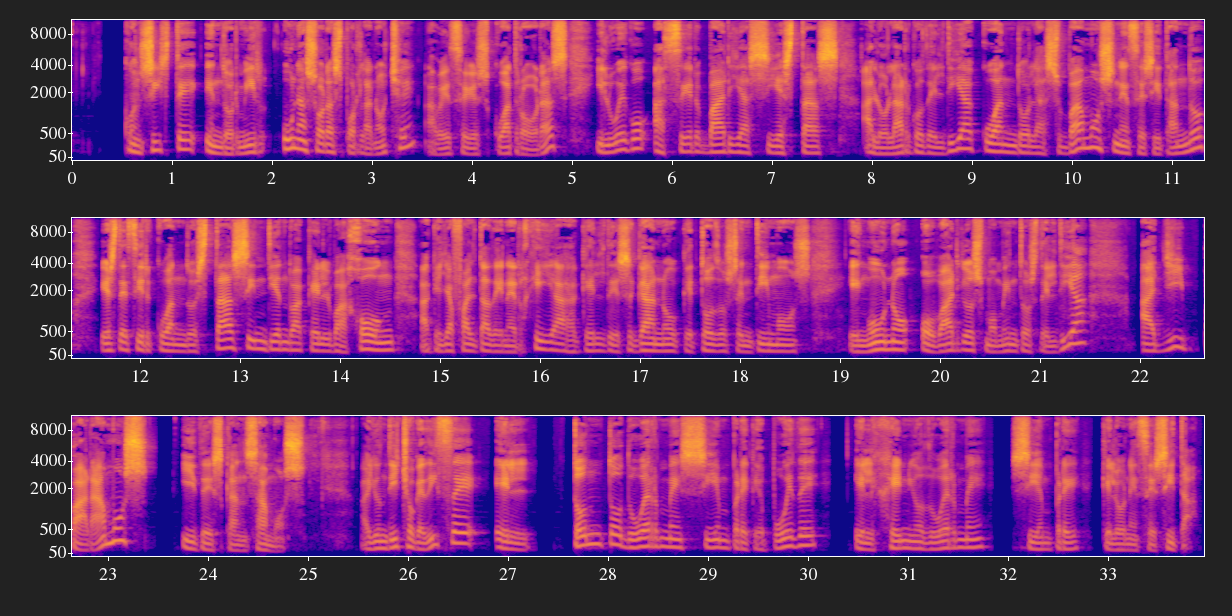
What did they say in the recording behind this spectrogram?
consiste en dormir unas horas por la noche, a veces cuatro horas, y luego hacer varias siestas a lo largo del día cuando las vamos necesitando, es decir, cuando estás sintiendo aquel bajón, aquella falta de energía, aquel desgano que todos sentimos en uno o varios momentos del día, allí paramos y descansamos. Hay un dicho que dice, el tonto duerme siempre que puede el genio duerme siempre que lo necesita.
